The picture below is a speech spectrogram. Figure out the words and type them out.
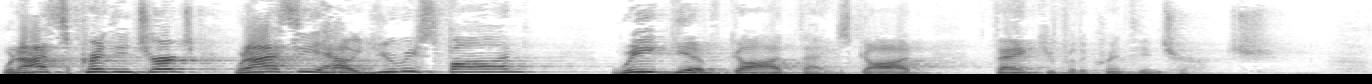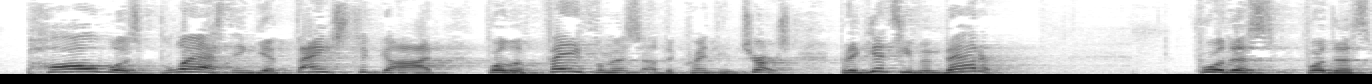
when I, Corinthian church, when I see how you respond, we give God thanks. God, thank you for the Corinthian church. Paul was blessed and give thanks to God for the faithfulness of the Corinthian church. But it gets even better. For this, for this,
